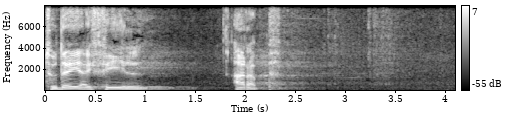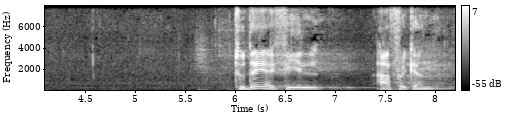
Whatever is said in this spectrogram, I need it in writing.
Today I feel Arab. Today I feel African.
